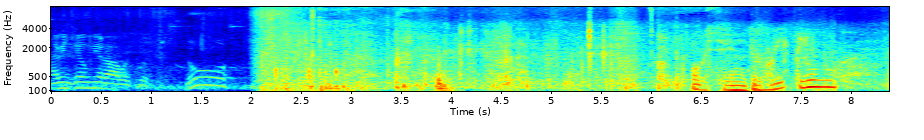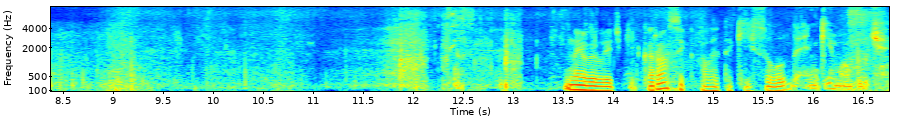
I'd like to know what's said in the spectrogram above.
А він же вмирав ось. Ну, Ось він другий клюнув. Невеличкий карасик, але такий солоденький, мабуть.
